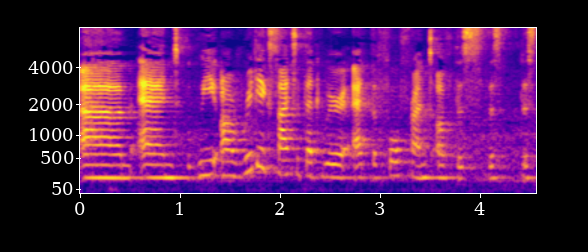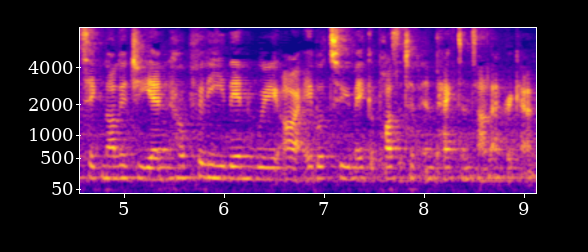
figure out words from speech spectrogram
Um, and we are really excited that we're at the forefront of this, this, this technology, and hopefully, then we are able to make a positive impact in South Africa.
